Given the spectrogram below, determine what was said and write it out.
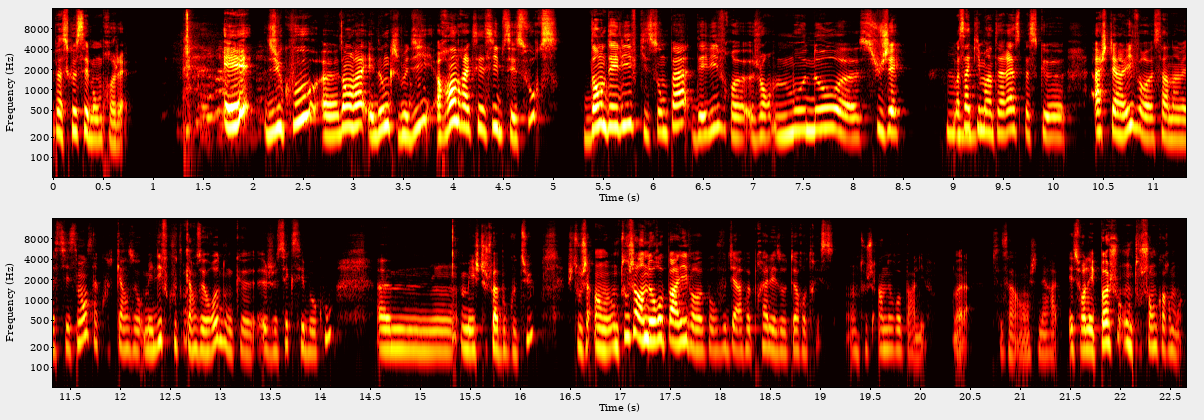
Parce que c'est mon projet. Et du coup, euh, et donc je me dis, rendre accessibles ces sources dans des livres qui sont pas des livres genre mono Moi, ça qui m'intéresse parce que acheter un livre, c'est un investissement, ça coûte 15 euros. Mes livres coûtent 15 euros, donc euh, je sais que c'est beaucoup. Euh, mais je touche pas beaucoup dessus. Je touche un- on touche un euro par livre pour vous dire à peu près les auteurs autrices. On touche un euro par livre. Voilà, c'est ça en général. Et sur les poches, on touche encore moins.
